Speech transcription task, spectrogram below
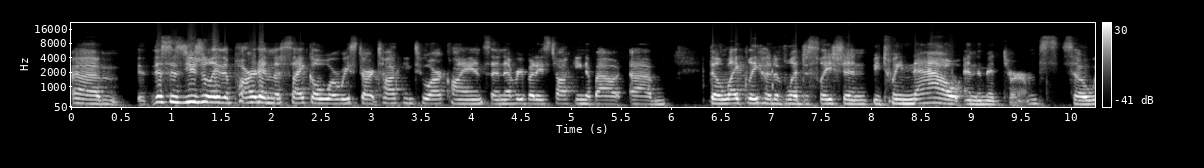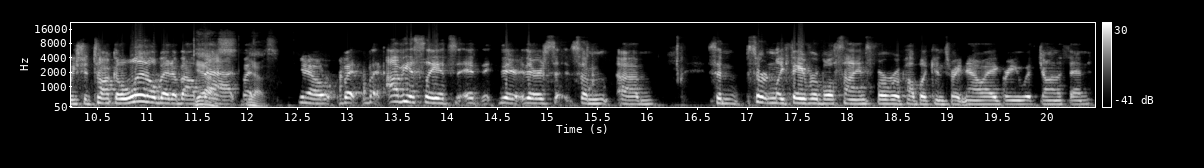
um, this is usually the part in the cycle where we start talking to our clients and everybody's talking about um, the likelihood of legislation between now and the midterms. So we should talk a little bit about yes, that. But, yes. You know, but but obviously it's it, there, there's some um, some certainly favorable signs for Republicans right now. I agree with Jonathan.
